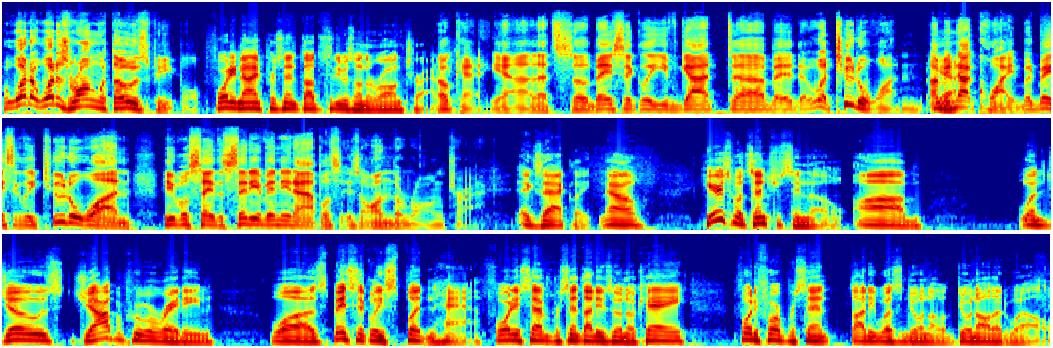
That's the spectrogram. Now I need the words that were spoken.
What What is wrong with those people? Forty-nine percent thought the city was on the wrong track. Okay, yeah, that's so basically you've got uh, what two to one. I mean, not quite, but basically two to one. People say the city of Indianapolis is on the wrong track. Exactly. Now, Here's what's interesting though. Um, when Joe's job approval rating was basically split in half. 47% thought he was doing okay. 44% thought he wasn't doing all, doing all that well.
